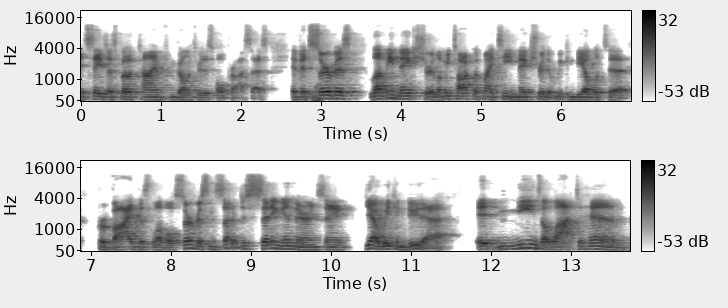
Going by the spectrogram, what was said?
it saves us both time from going through this whole process. If it's service, let me make sure, let me talk with my team, make sure that we can be able to provide this level of service instead of just sitting in there and saying, yeah, we can do that. It means a lot to him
